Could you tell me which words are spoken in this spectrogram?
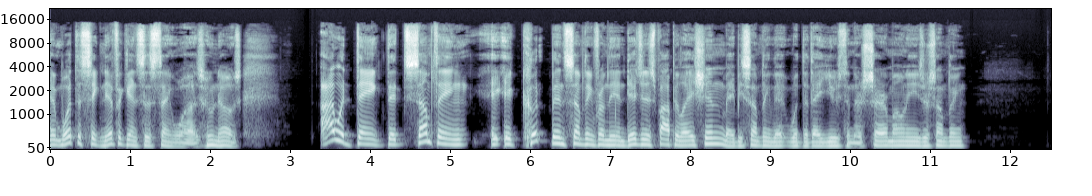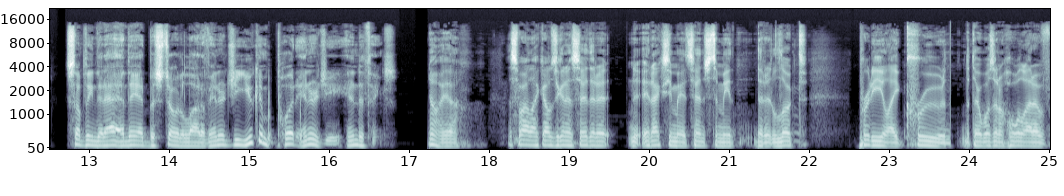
And what the significance of this thing was, who knows? I would think that something it, it could have been something from the indigenous population, maybe something that would, that they used in their ceremonies or something. Something that had, they had bestowed a lot of energy. You can put energy into things. Oh yeah. That's why, like, I was gonna say that it it actually made sense to me that it looked pretty like crude. That there wasn't a whole lot of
